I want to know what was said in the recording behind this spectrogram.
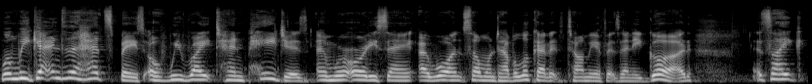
when we get into the headspace of we write 10 pages and we're already saying, I want someone to have a look at it to tell me if it's any good, it's like,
